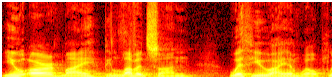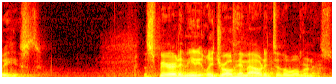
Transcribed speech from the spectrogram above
You are my beloved Son, with you I am well pleased. The Spirit immediately drove him out into the wilderness.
